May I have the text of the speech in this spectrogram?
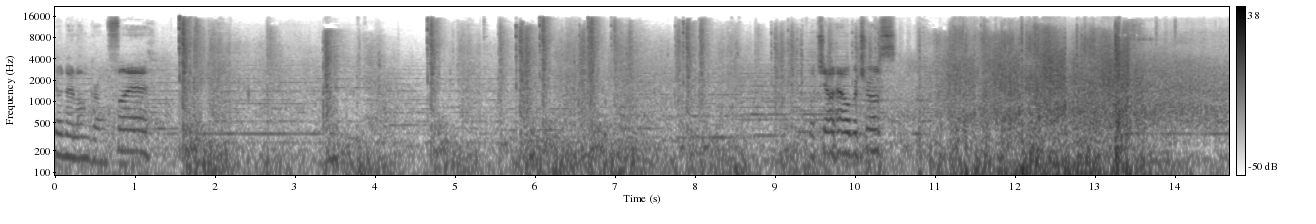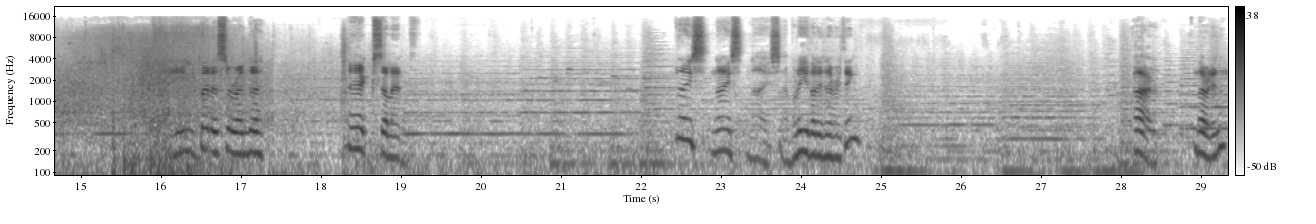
You're no longer on fire. Watch out, Albatross. You better surrender. Excellent. Nice, nice, nice. I believe I did everything. Oh, no I didn't.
